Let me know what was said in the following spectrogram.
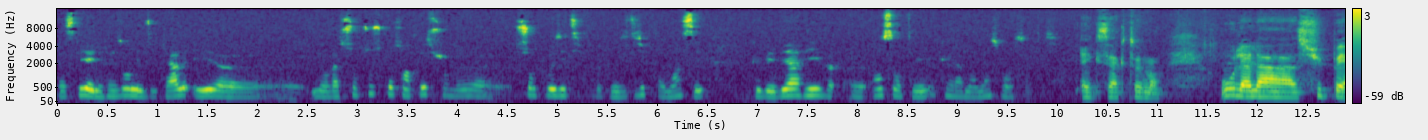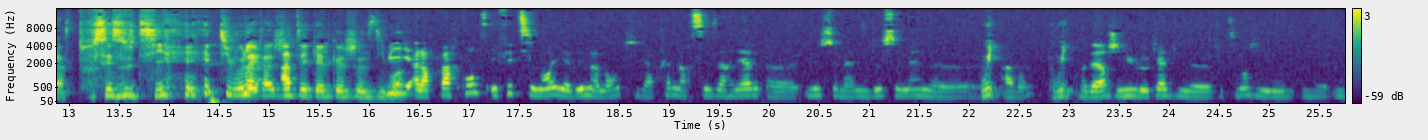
parce qu'il y a une raison médicale et, euh, et, on va surtout se concentrer sur le, euh, sur le positif. Le positif pour moi c'est que bébé arrive en santé, que la maman soit en santé. Exactement. Ouh là là, super, tous ces outils. tu voulais rajouter quelque chose, dis-moi. Oui, alors par contre, effectivement, il y a des mamans qui apprennent leur césarienne euh, une semaine, deux semaines euh, oui. avant. Oui. Moi d'ailleurs, j'ai eu le cas d'une, effectivement, j'ai eu une, une,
